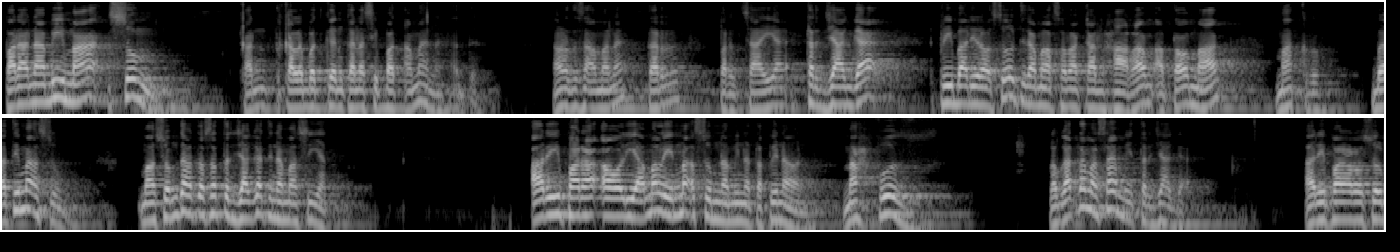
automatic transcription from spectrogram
Para nabi maksum. Kan kalebetkeun karena sifat amanah atuh. Atas amanah? Ter percaya terjaga pribadi Rasul tidak melaksanakan haram atau mak makruh. Berarti masum masum itu atas terjaga tidak maksiat. Ari para awliya malin maksum namina tapi naon? Mahfuz. Logatna masami terjaga. Ari para rasul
